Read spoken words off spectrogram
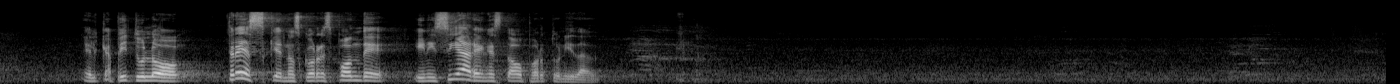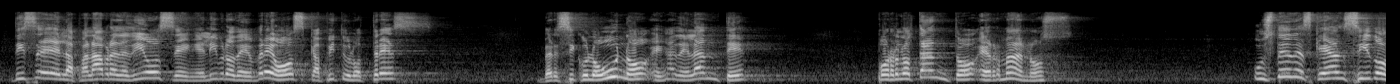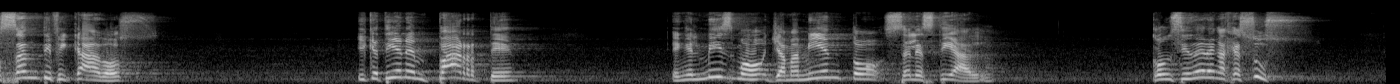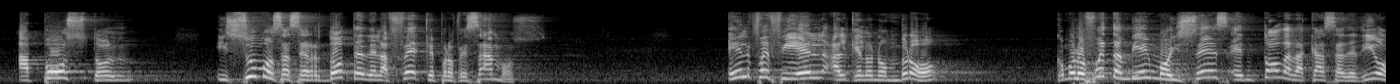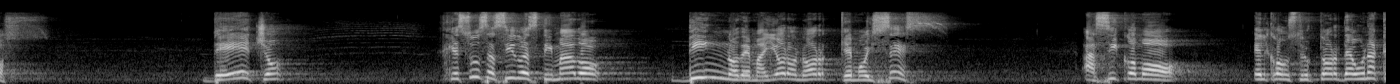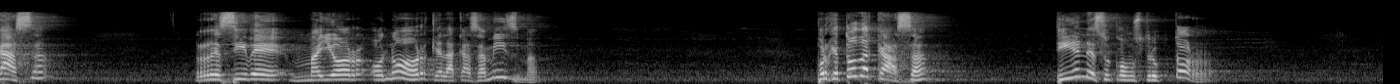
el capítulo 3 que nos corresponde iniciar en esta oportunidad. Dice la palabra de Dios en el libro de Hebreos capítulo 3, versículo 1 en adelante. Por lo tanto, hermanos, ustedes que han sido santificados, y que tienen parte en el mismo llamamiento celestial, consideren a Jesús apóstol y sumo sacerdote de la fe que profesamos. Él fue fiel al que lo nombró, como lo fue también Moisés en toda la casa de Dios. De hecho, Jesús ha sido estimado digno de mayor honor que Moisés. Así como el constructor de una casa recibe mayor honor que la casa misma. Porque toda casa tiene su constructor,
